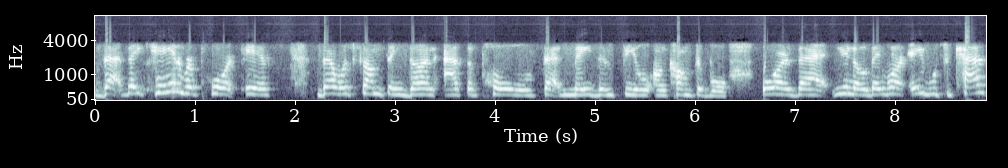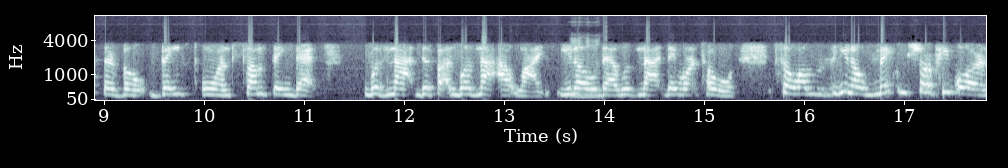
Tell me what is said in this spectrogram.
that they can report if there was something done at the polls that made them feel uncomfortable or that, you know, they weren't able to cast their vote based on something that was not defi- was not outlined, you know, that was not they weren't told. So, um, you know, making sure people are,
